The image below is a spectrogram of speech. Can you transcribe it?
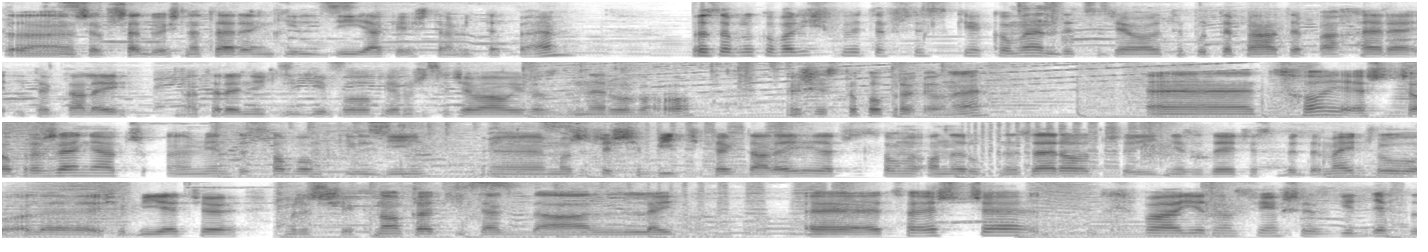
to, że wszedłeś na teren gildii jakieś tam itp. No, zablokowaliśmy te wszystkie komendy, co działały typu TPA, TPA, Here i tak dalej na terenie gildii, bo wiem, że to działało i was denerwowało. Już jest to poprawione. E, co jeszcze? Obrażenia e, między sobą gildii. E, możecie się bić i tak dalej, lecz są one równe 0, czyli nie zadajecie sobie damage'u, ale się bijecie, możecie się knokać i tak dalej. Co jeszcze? Chyba jedną z większych w gildiach to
